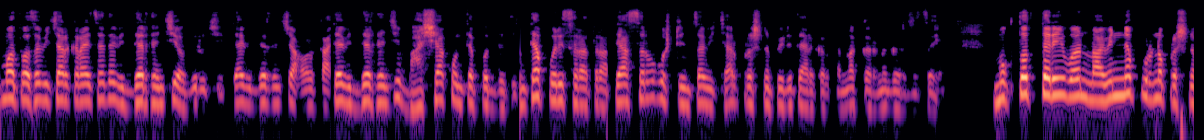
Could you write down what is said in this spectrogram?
महत्त्वाचा विचार करायचा आहे त्या विद्यार्थ्यांची अभिरुची त्या विद्यार्थ्यांची आवड काय त्या विद्यार्थ्यांची भाषा कोणत्या पद्धती कोणत्या परिसरात राहते त्या सर्व गोष्टींचा विचार प्रश्नपेढी तयार करताना करणं गरजेचं आहे. मुक्तोत्तरी व नाविन्यपूर्ण प्रश्न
